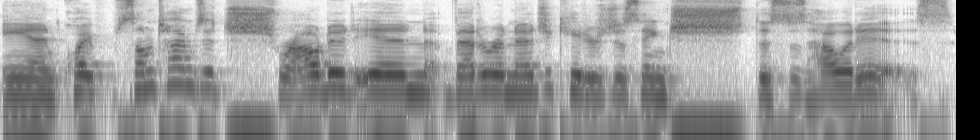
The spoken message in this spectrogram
and quite sometimes it's shrouded in veteran educators just saying, "Shh, this is how it is."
